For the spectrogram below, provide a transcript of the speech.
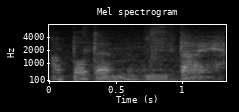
a potem wstaję.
